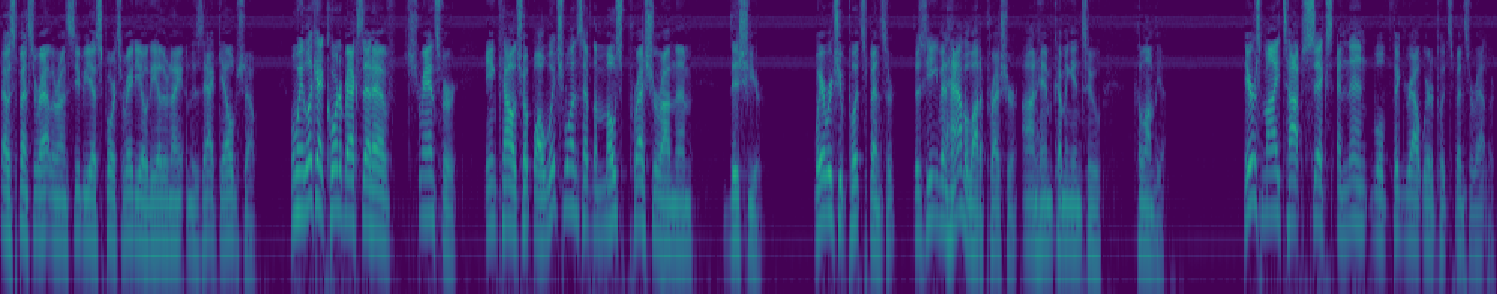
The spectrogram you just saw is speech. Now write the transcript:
That was Spencer Rattler on CBS Sports Radio the other night on the Zach Gelb show. When we look at quarterbacks that have transferred in college football, which ones have the most pressure on them this year? Where would you put Spencer? Does he even have a lot of pressure on him coming into Columbia? Here's my top six, and then we'll figure out where to put Spencer Rattler.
